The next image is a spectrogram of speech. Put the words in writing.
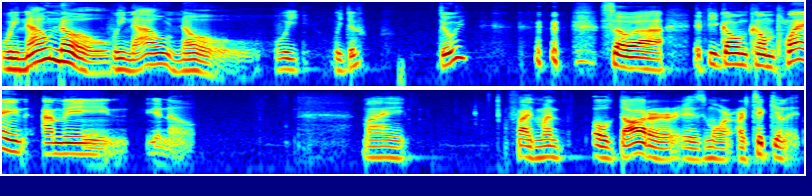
We now know, we now know. We we do? Do we? so uh, if you gonna complain, I mean, you know, my five month old daughter is more articulate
